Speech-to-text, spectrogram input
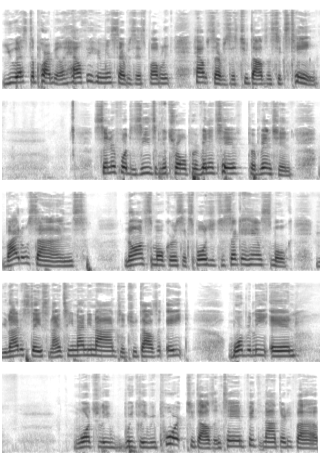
u.s department of health and human services public health services 2016 center for disease and control preventative prevention vital signs non-smokers exposure to secondhand smoke united states 1999 to 2008 morbidly and mortally weekly report 2010 5935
